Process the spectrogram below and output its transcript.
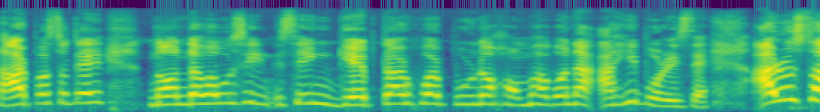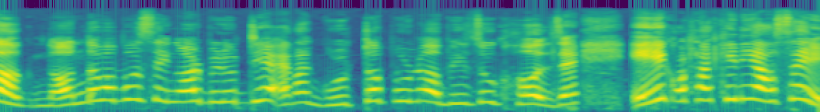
তাৰ পাছতে নন্দবাবু সিং গ্ৰেপ্তাৰ হোৱাৰ পূৰ্ণ সম্ভাৱনা আহি পৰিছে। আৰু চাওক নন্দবাবু সিঙৰ বিৰুদ্ধে এটা গুৰুত্বপূৰ্ণ অভিযোগ হ'ল যে এই কথাখিনি আছেই।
